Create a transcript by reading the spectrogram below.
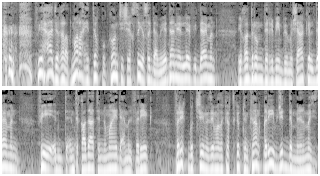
في حاجة غلط. ما راح يتفقوا. كونتي شخصية صداميه دانيال ليفي دائما يغادرون مدربين بمشاكل. دائما في انت- انتقادات إنه ما يدعم الفريق. فريق بوتشيتينو زي ما ذكرت كابتن كان قريب جدا من المجد.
